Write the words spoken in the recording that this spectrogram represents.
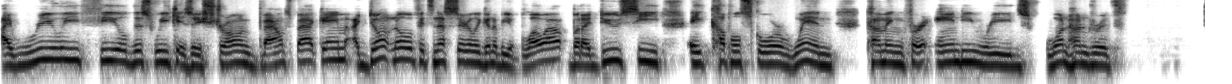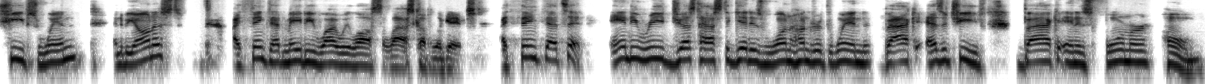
I really feel this week is a strong bounce back game. I don't know if it's necessarily going to be a blowout, but I do see a couple score win coming for Andy Reid's 100th Chiefs win. And to be honest, I think that may be why we lost the last couple of games. I think that's it. Andy Reid just has to get his 100th win back as a Chief, back in his former home.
